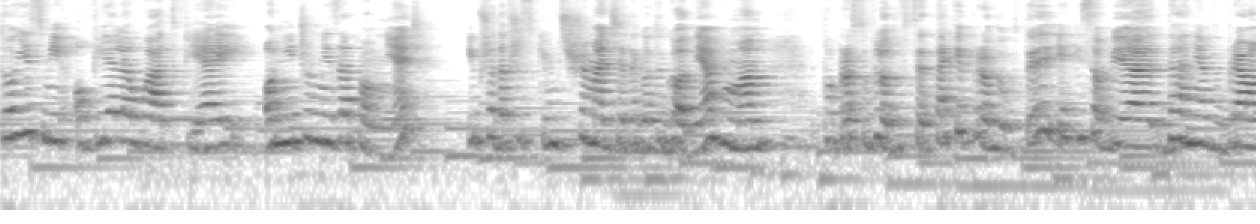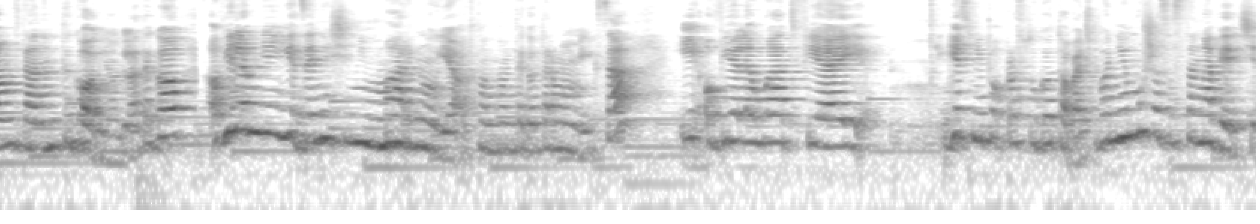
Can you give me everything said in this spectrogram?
to jest mi o wiele łatwiej o niczym nie zapomnieć i przede wszystkim trzymać się tego tygodnia, bo mam po prostu w lodówce takie produkty, jakie sobie dania wybrałam w danym tygodniu. Dlatego o wiele mniej jedzenia się mi marnuje, odkąd mam tego Thermomixa i o wiele łatwiej jest mi po prostu gotować, bo nie muszę zastanawiać się,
